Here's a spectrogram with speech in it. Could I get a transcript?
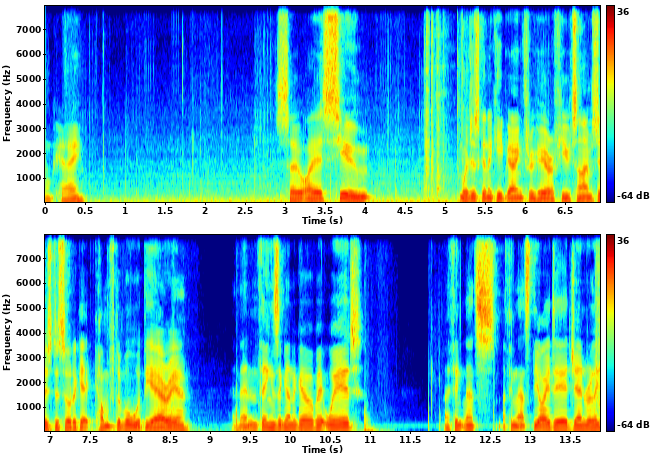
Okay. So I assume we're just going to keep going through here a few times just to sort of get comfortable with the area. And then things are going to go a bit weird. I think that's I think that's the idea generally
